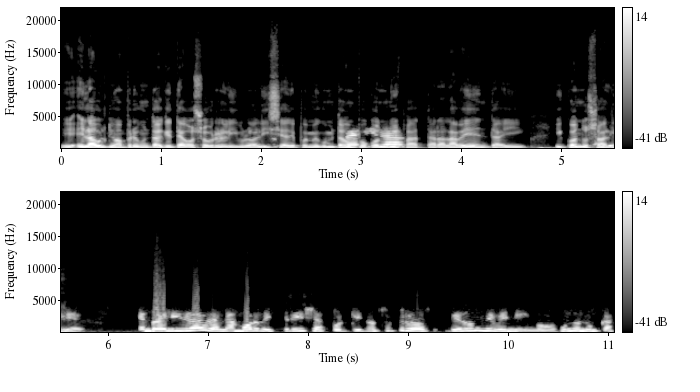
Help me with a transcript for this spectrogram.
Eh, la última pregunta que te hago sobre el libro, Alicia, después me comentás un poco dónde va a estar a la venta y, y cuándo sale en realidad el amor de estrellas, porque nosotros, ¿de dónde venimos? Uno nunca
